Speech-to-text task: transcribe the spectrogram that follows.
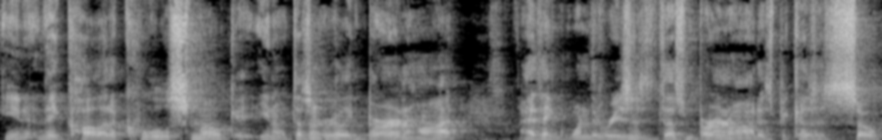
you know they call it a cool smoke. It- you know, it doesn't really burn hot. I think one of the reasons it doesn't burn hot is because it's so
